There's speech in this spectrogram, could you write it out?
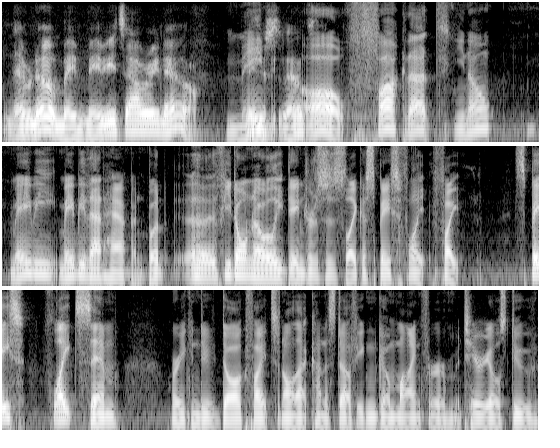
Never know. Maybe maybe it's out right now. Maybe. just announced it. Oh, fuck that. You know, maybe maybe that happened. But uh, if you don't know, Elite Dangerous is like a space flight fight, space flight sim, where you can do dog fights and all that kind of stuff. You can go mine for materials, do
